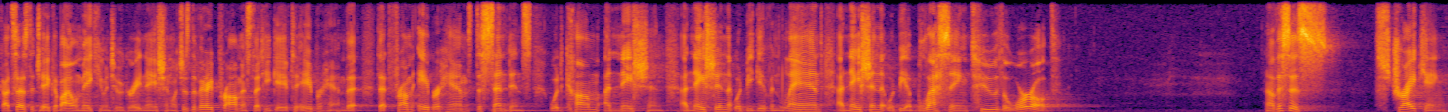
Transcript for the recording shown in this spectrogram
God says to Jacob, I will make you into a great nation, which is the very promise that he gave to Abraham, that, that from Abraham's descendants would come a nation, a nation that would be given land, a nation that would be a blessing to the world. Now, this is striking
